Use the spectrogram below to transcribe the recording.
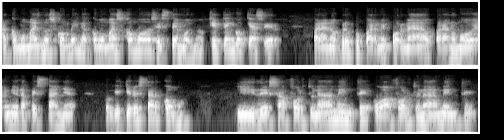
a como más nos convenga, como más cómodos estemos. ¿Qué tengo que hacer para no preocuparme por nada o para no mover ni una pestaña? Porque quiero estar cómodo. Y desafortunadamente o afortunadamente,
